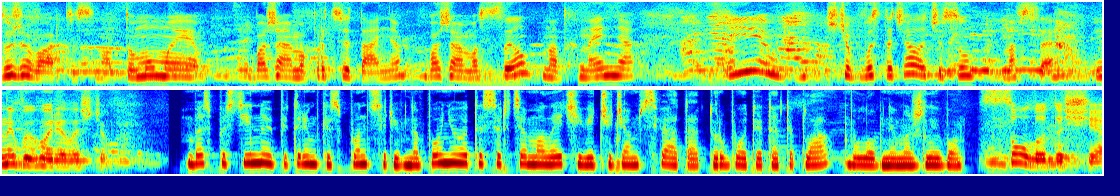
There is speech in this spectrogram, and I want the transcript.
дуже вартісно. Тому ми бажаємо процвітання, бажаємо сил, натхнення і щоб вистачало часу на все, не вигоріли щоб. Без постійної підтримки спонсорів наповнювати серця малечі відчуттям свята, турботи та тепла було б неможливо. Солодощі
